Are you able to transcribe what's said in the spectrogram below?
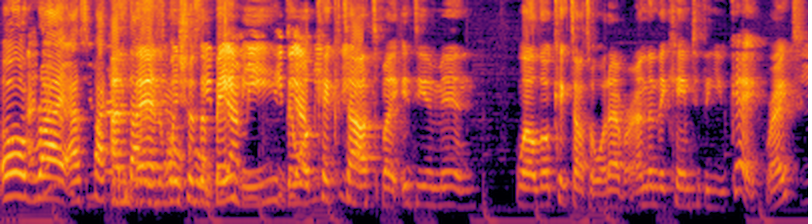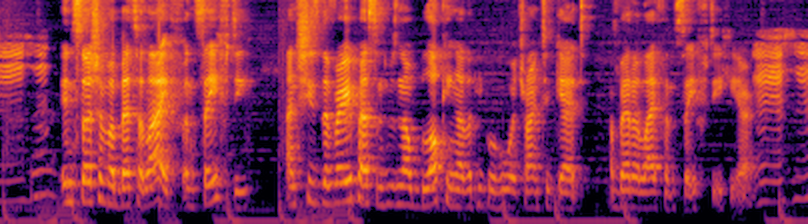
Oh I don't right, as Pakistan. And then when she was a cool. Idi baby, they Idi were kicked came. out by Idi Amin. Well, they were kicked out or whatever, and then they came to the UK, right, Mm-hmm. in search of a better life and safety. And she's the very person who's now blocking other people who are trying to get a better life and safety here. Mm-hmm.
